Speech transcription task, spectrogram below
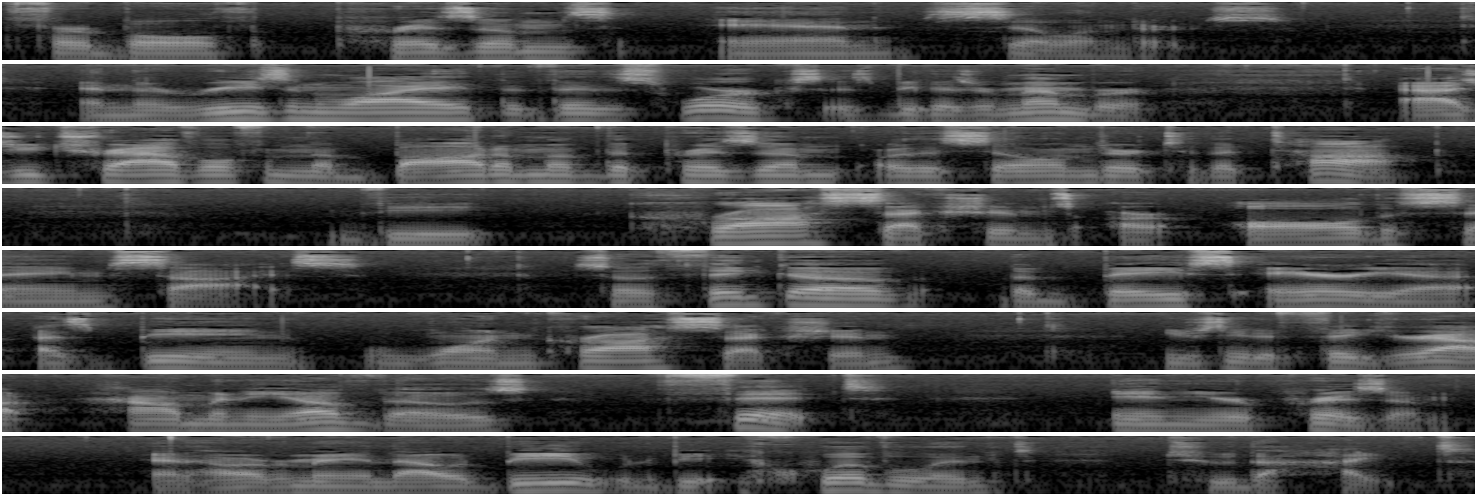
for both prisms and cylinders. And the reason why that this works is because remember, as you travel from the bottom of the prism or the cylinder to the top, the cross sections are all the same size. So think of the base area as being one cross section. You just need to figure out how many of those fit in your prism. And however many that would be would be equivalent to the height.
